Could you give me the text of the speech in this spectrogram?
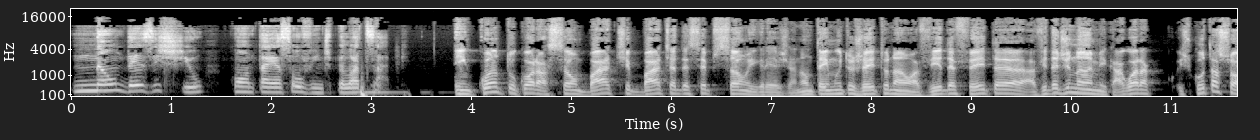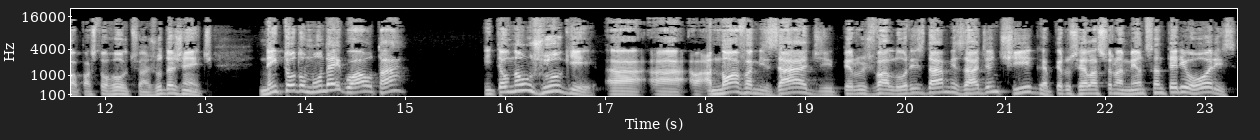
não desistiu, conta essa ouvinte pelo WhatsApp. Enquanto o coração bate, bate a decepção, igreja. Não tem muito jeito, não. A vida é feita, a vida é dinâmica. Agora, escuta só, pastor Hudson, ajuda a gente. Nem todo mundo é igual, tá? Então não julgue a, a, a, nova amizade pelos valores da amizade antiga, pelos relacionamentos anteriores.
